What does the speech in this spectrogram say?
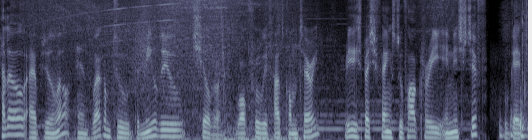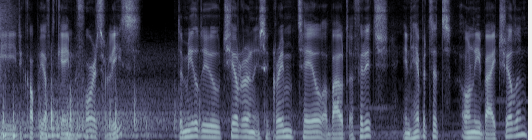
Hello, I hope you're doing well, and welcome to the Mildew Children walkthrough without commentary. Really special thanks to Valkyrie Initiative, who gave me the copy of the game before its release. The Mildew Children is a grim tale about a village inhabited only by children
